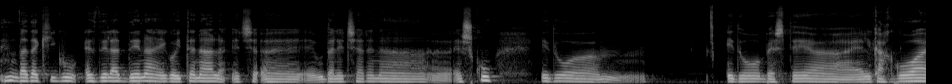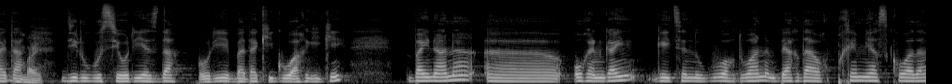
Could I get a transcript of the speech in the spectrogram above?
badakigu ez dela dena egoiten al etxe, uh, udaletxearen uh, esku edo edo beste uh, elkargoa eta bai. diru guzi hori ez da, hori badakigu argiki. Baina horren uh, gain gehitzen dugu orduan behar da hor premiazkoa da,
